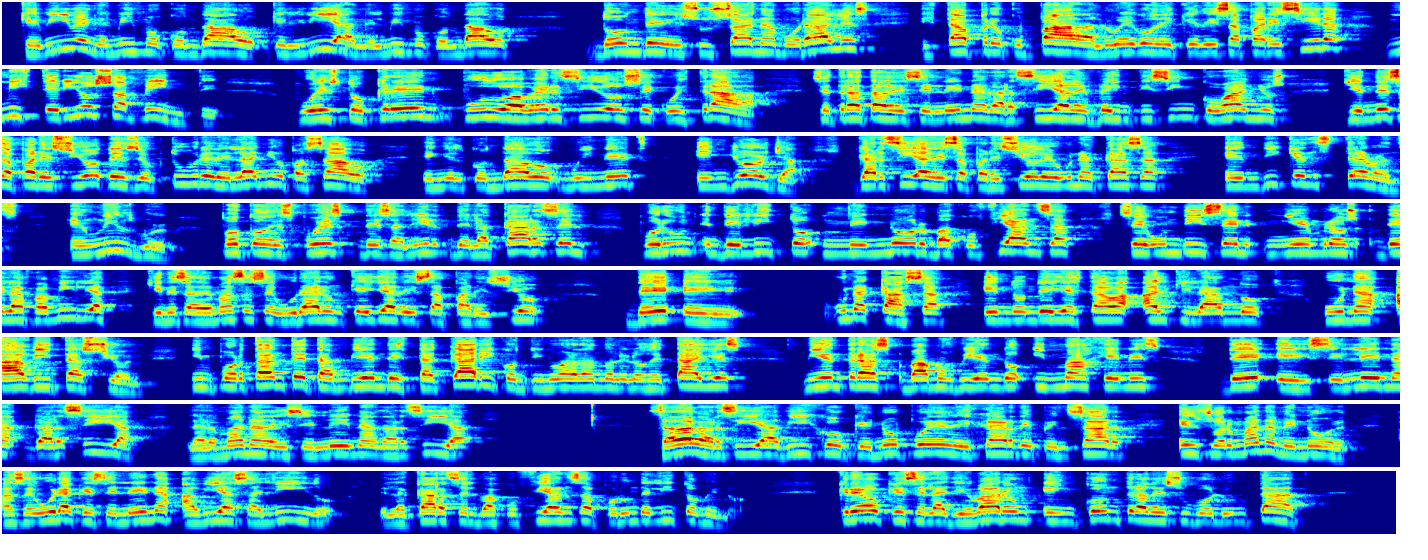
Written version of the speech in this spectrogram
que vive en el mismo condado, que vivía en el mismo condado donde Susana Morales está preocupada luego de que desapareciera misteriosamente, puesto creen pudo haber sido secuestrada. Se trata de Selena García, de 25 años, quien desapareció desde octubre del año pasado en el condado Winnet, en Georgia. García desapareció de una casa en Dickens Terrace, en Lynchburg, poco después de salir de la cárcel por un delito menor bajo fianza según dicen miembros de la familia, quienes además aseguraron que ella desapareció de eh, una casa en donde ella estaba alquilando una habitación. Importante también destacar y continuar dándole los detalles mientras vamos viendo imágenes de eh, Selena García, la hermana de Selena García. Sada García dijo que no puede dejar de pensar en su hermana menor, asegura que Selena había salido de la cárcel bajo fianza por un delito menor. Creo que se la llevaron en contra de su voluntad.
